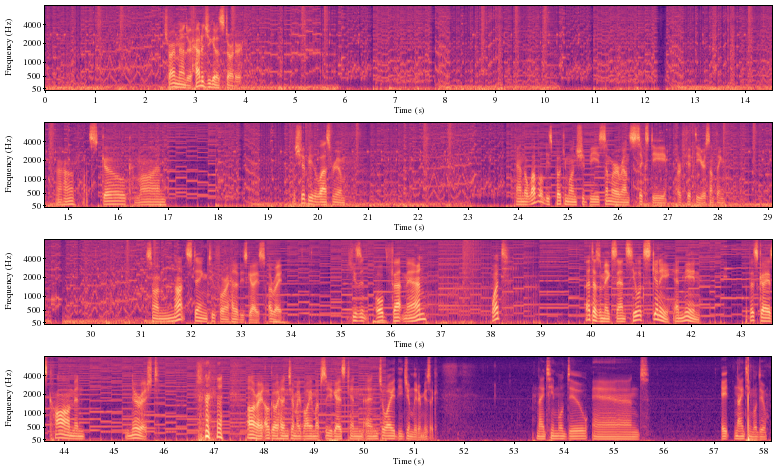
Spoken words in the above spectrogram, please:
Charmander, how did you get a starter? Uh-huh, let's go, come on. This should be the last room. And the level of these Pokemon should be somewhere around 60 or 50 or something. So I'm not staying too far ahead of these guys. Alright. He's an old fat man? What? That doesn't make sense. He looks skinny and mean. But this guy is calm and nourished. Alright, I'll go ahead and turn my volume up so you guys can enjoy the gym leader music. 19 will do, and 8, 19 will do.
